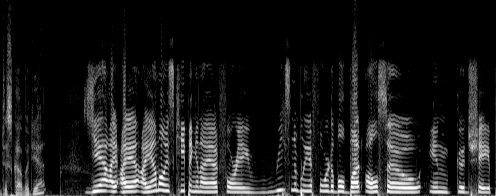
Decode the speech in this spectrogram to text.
discovered yet? Yeah, I, I, I, am always keeping an eye out for a reasonably affordable but also in good shape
